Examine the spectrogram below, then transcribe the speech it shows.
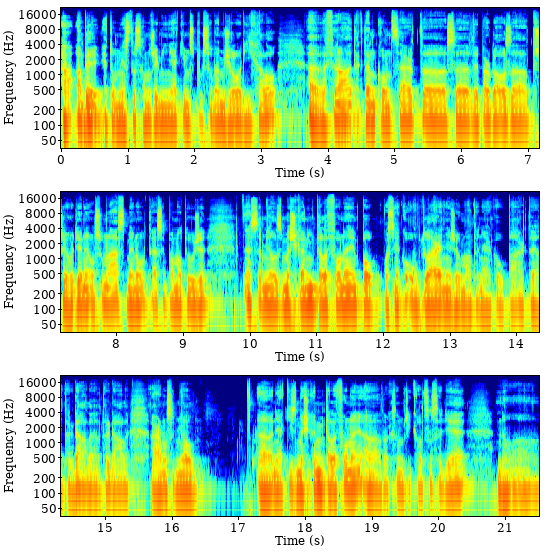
a aby i to město samozřejmě nějakým způsobem žilo, dýchalo. Eh, ve finále tak ten koncert eh, se vyprodal za 3 hodiny 18 minut. Já si pamatuju, že jsem měl zmeškaný telefony po vlastně jako autoareně, že máte nějakou party a tak dále a tak dále. A ráno jsem měl nějaký zmeškaný telefony a tak jsem říkal, co se děje. No a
